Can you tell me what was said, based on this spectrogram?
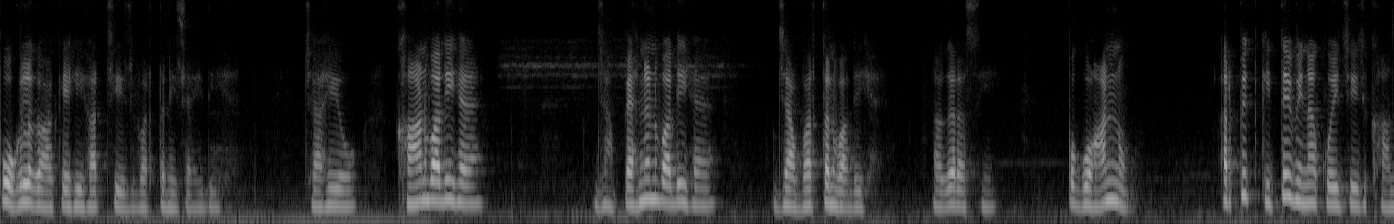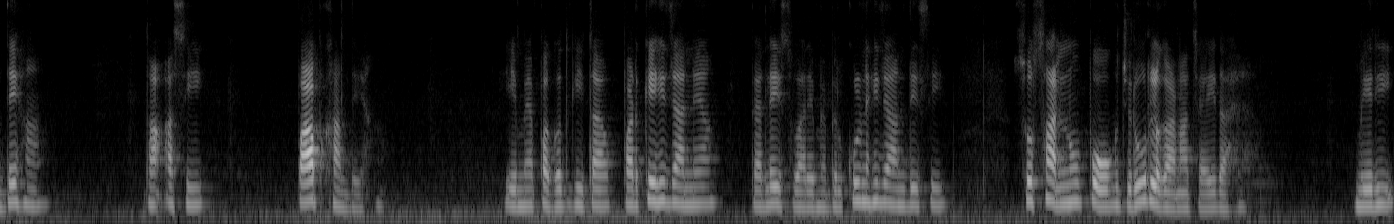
ਭੋਗ ਲਗਾ ਕੇ ਹੀ ਹਰ ਚੀਜ਼ ਵਰਤਣੀ ਚਾਹੀਦੀ ਹੈ। ਚਾਹੇ ਉਹ ਖਾਣ ਵਾਲੀ ਹੈ ਜਾਂ ਪਹਿਨਣ ਵਾਲੀ ਹੈ ਜਾਂ ਵਰਤਣ ਵਾਲੀ ਹੈ। ਅਗਰ ਅਸੀਂ ਭਗਵਾਨ ਨੂੰ ਅਰਪਿਤ ਕੀਤੇ ਬਿਨਾ ਕੋਈ ਚੀਜ਼ ਖਾਂਦੇ ਹਾਂ, ਤਾਂ ਅਸੀਂ ਪਾਪ ਖਾਂਦੇ ਹਾਂ। ਇਹ ਮੈਂ ਭਗਵਦ ਗੀਤਾ ਪੜ੍ਹ ਕੇ ਹੀ ਜਾਣਿਆ। ਪਹਿਲੇ ਇਸ ਬਾਰੇ ਮੈਂ ਬਿਲਕੁਲ ਨਹੀਂ ਜਾਣਦੀ ਸੀ। ਸੋ ਸਾਨੂੰ ਭੋਗ ਜ਼ਰੂਰ ਲਗਾਉਣਾ ਚਾਹੀਦਾ ਹੈ। ਮੇਰੀ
